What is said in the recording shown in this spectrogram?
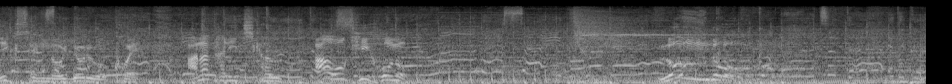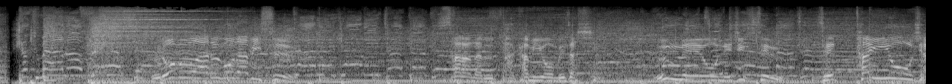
幾千の夜を越えあなたに誓う青き炎。ロンドン。フロムアルゴナビス。さらなる高みを目指し運命をねじ伏せる絶対王者。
